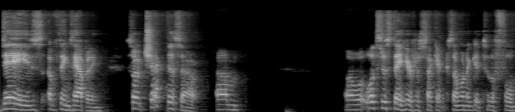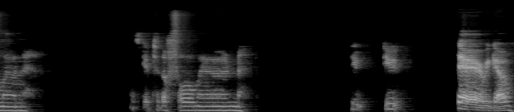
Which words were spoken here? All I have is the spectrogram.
days of things happening. So check this out. Um, Oh, let's just stay here for a second because I want to get to the full moon. Let's get to the full moon. Do, do, there we go.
